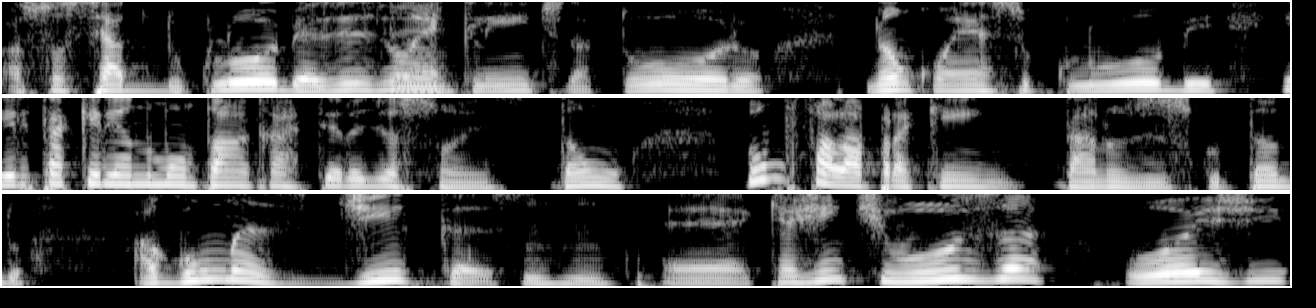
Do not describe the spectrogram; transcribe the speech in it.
associado do clube, às vezes não Sim. é cliente da Toro, não conhece o clube e ele está querendo montar uma carteira de ações. Então, vamos falar para quem está nos escutando algumas dicas Uhum. é, que a gente usa hoje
